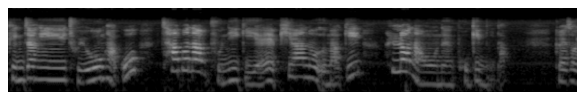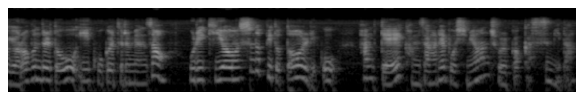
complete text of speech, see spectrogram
굉장히 조용하고 차분한 분위기의 피아노 음악이 흘러나오는 곡입니다. 그래서 여러분들도 이 곡을 들으면서 우리 귀여운 스누피도 떠올리고 함께 감상을 해보시면 좋을 것 같습니다.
